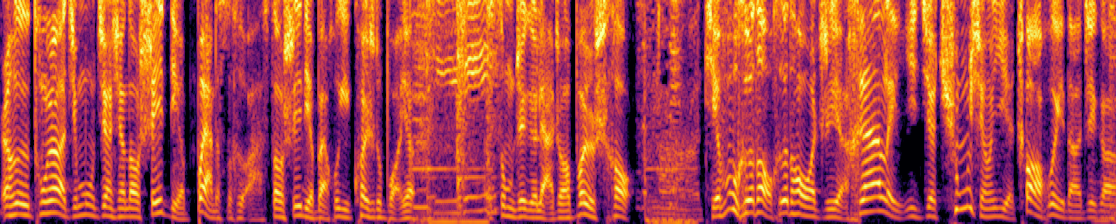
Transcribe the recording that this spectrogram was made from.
然后同样节目进行到十一点半的时候啊，到十一点半会给快手的榜样.送这个两张八月十号啊，铁富核桃核桃我职业韩磊以及群星演唱会的这个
